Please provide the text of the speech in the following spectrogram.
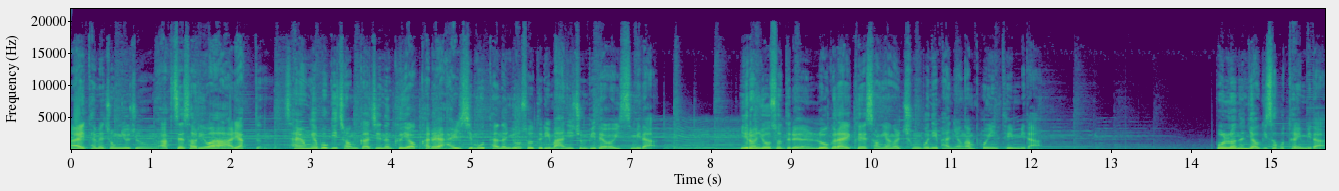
아이템의 종류 중 악세서리와 알약 등 사용해보기 전까지는 그 역할을 알지 못하는 요소들이 많이 준비되어 있습니다. 이런 요소들은 로그라이크의 성향을 충분히 반영한 포인트입니다. 본론은 여기서부터입니다.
